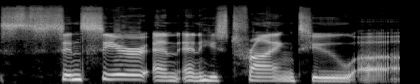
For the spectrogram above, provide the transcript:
sincere and and he's trying to uh,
